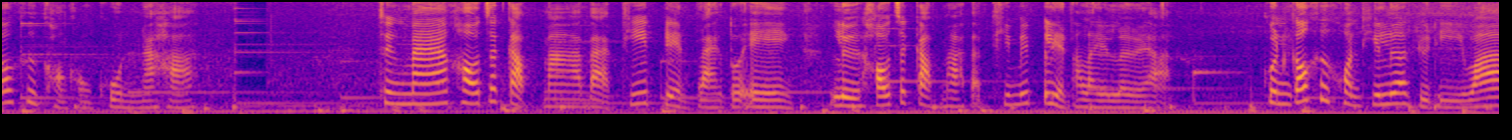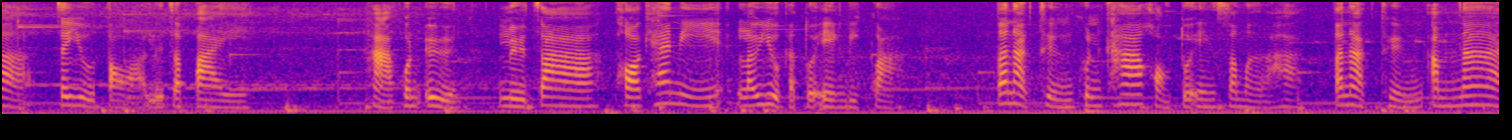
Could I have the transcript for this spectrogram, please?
ก็คือของของคุณนะคะ ถึงแม้เขาจะกลับมาแบบที่เปลี่ยนแปลงตัวเอง หรือเขาจะกลับมาแบบที่ไม่เปลี่ยนอะไรเลยอะคุณก็คือคนที่เลือกอยู่ดีว่าจะอยู่ต่อหรือจะไป หาคนอื่น หรือจะพอแค่นี้แล้วอยู่กับตัวเองดีกว่า ตระหนักถึงคุณค่าของตัวเองเสมอค่ะ ตระหนักถึงอำนาจ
